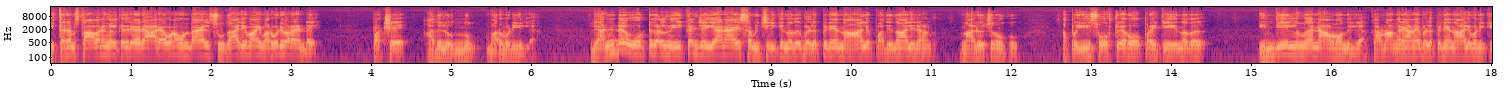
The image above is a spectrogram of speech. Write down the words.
ഇത്തരം സ്ഥാപനങ്ങൾക്കെതിരെ ഒരു ആരോപണം ഉണ്ടായാൽ സുതാര്യമായി മറുപടി പറയണ്ടേ? പക്ഷേ അതിലൊന്നും മറുപടിയില്ല. രണ്ട് വോട്ടുകൾ നീക്കം ചെയ്യാനായി ശ്രമിച്ചിരിക്കുന്നത് വെളുപ്പിനെ നാല് പതിനാലിനാണ്. ഒന്നാലോചിച്ച് നോക്കൂ. അപ്പോൾ ഈ സോഫ്റ്റ്വെയർ ഓപ്പറേറ്റ് ചെയ്യുന്നത് ഇന്ത്യയിൽ നിന്ന് തന്നെ ആവണമെന്നില്ല. കാരണം അങ്ങനെയാണെങ്കിൽ വെളുപ്പിനെ നാല് മണിക്ക്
